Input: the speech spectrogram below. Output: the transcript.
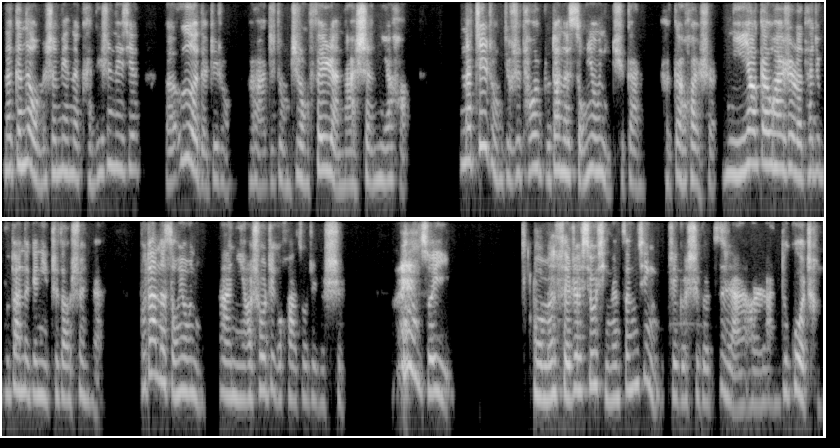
那跟在我们身边的肯定是那些呃恶的这种啊这种这种非人呐神也好，那这种就是他会不断的怂恿你去干干坏事儿，你要干坏事了，他就不断的给你制造顺缘，不断的怂恿你啊，你要说这个话做这个事，所以。我们随着修行的增进，这个是个自然而然的过程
